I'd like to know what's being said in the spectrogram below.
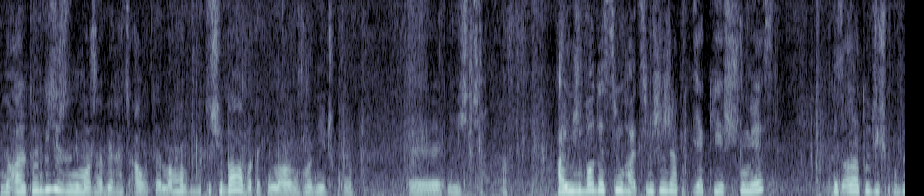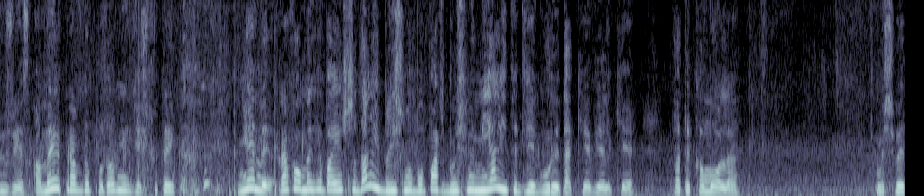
No ale to widzisz, że nie można wjechać autem. Mama by tu się bała po takim małym chodniczku yy, iść. A, a już wodę słychać. Słyszysz jak, jaki jest szum jest? Więc ona tu gdzieś w pobliżu jest. A my prawdopodobnie gdzieś tutaj... Nie my, Rafał, my chyba jeszcze dalej byliśmy, bo patrz, byśmy mijali te dwie góry takie wielkie. Dwa te komole. Myśmy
